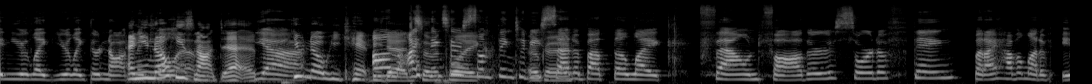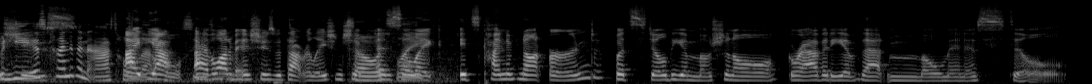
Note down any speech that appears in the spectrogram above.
and you're like you're like they're not. and gonna you know kill he's him. not dead. Yeah. You know he can't be um, dead, I so think it's there's like something to be okay. said about the like found fathers sort of thing, but I have a lot of issues. But he is kind of an asshole. I that yeah, whole I have a lot of issues with that relationship, So and it's so like- like it's kind of not earned, but still the emotional gravity of that moment is still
